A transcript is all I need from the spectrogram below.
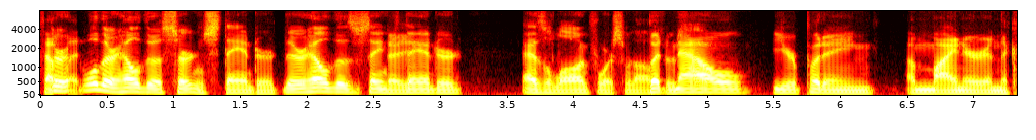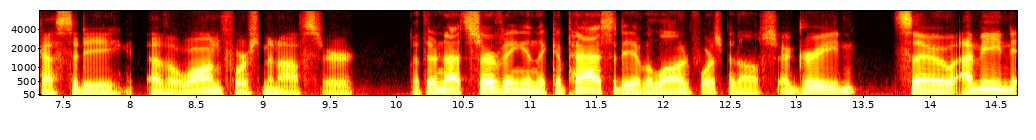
They're, felon well, they're held to a certain standard. They're held to the same There you- standard as a law enforcement officer. but now you're putting a minor in the custody of a law enforcement officer but they're not serving in the capacity of a law enforcement officer. agreed so i mean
